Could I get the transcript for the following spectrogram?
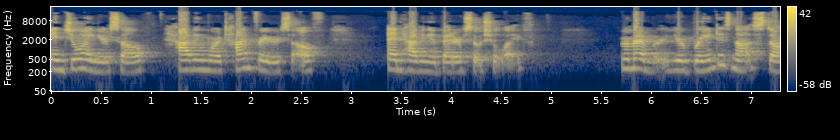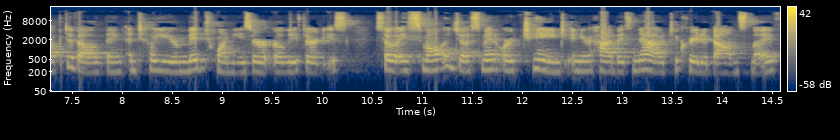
enjoying yourself, having more time for yourself, and having a better social life. Remember, your brain does not stop developing until your mid 20s or early 30s, so a small adjustment or change in your habits now to create a balanced life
